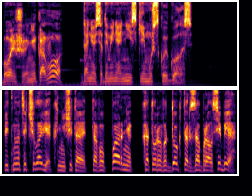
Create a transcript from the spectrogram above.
«Больше никого?» — донесся до меня низкий мужской голос. «Пятнадцать человек, не считая того парня, которого доктор забрал себе»,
